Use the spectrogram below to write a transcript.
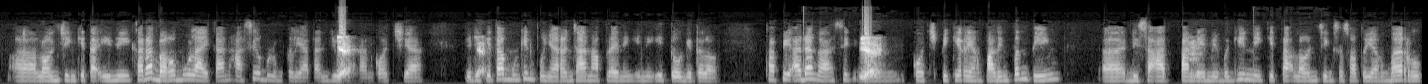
eh, launching kita ini karena baru mulai kan hasil belum kelihatan juga Ya. kan coach ya. Jadi Ya. kita mungkin punya rencana planning ini itu gitu loh. Tapi ada nggak sih Ya. yang coach pikir yang paling penting eh, di saat pandemi begini kita launching sesuatu yang baru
